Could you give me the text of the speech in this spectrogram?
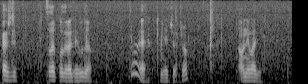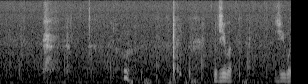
každý celé Podrade hudá. To je niečo, čo? Ale nevadí. Giba. Giba.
